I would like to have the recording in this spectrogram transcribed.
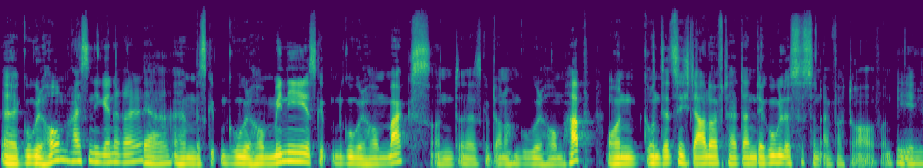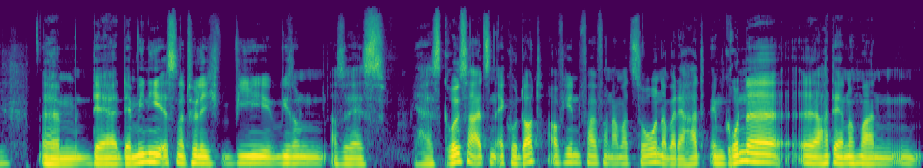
Äh, Google Home heißen die generell. Ja. Ähm, es gibt einen Google Home Mini, es gibt einen Google Home Max und äh, es gibt auch noch einen Google Home Hub. Und grundsätzlich da läuft halt dann der Google Assistant einfach drauf. Und die, Mhm. ähm, der, der Mini ist natürlich wie, wie so ein, also der ist ja, ist größer als ein Echo Dot auf jeden Fall von Amazon, aber der hat im Grunde äh, hat er nochmal ein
